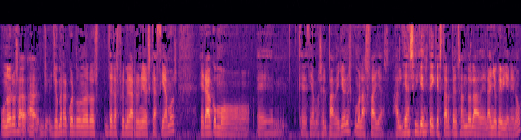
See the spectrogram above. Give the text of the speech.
Uno de los, yo, me recuerdo uno de, los, de las primeras reuniones que hacíamos, era como eh, que decíamos, el pabellón es como las fallas. Al día siguiente hay que estar pensando la del año que viene, ¿no?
